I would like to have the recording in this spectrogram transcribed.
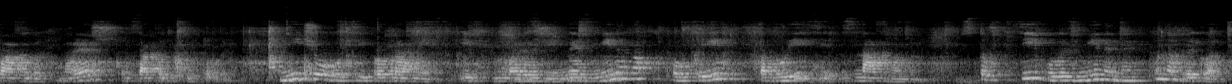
базових мереж закладів культури. Нічого в цій програмі і в мережі не змінено, окрім таблиці з назвами. Стовпці були змінені, ну, наприклад,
